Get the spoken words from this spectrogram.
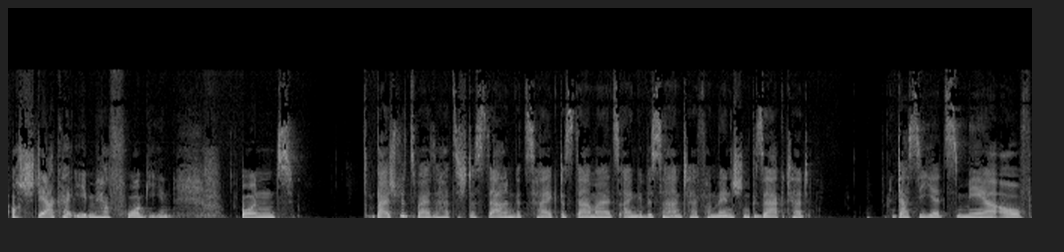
auch stärker eben hervorgehen. Und Beispielsweise hat sich das darin gezeigt, dass damals ein gewisser Anteil von Menschen gesagt hat, dass sie jetzt mehr auf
